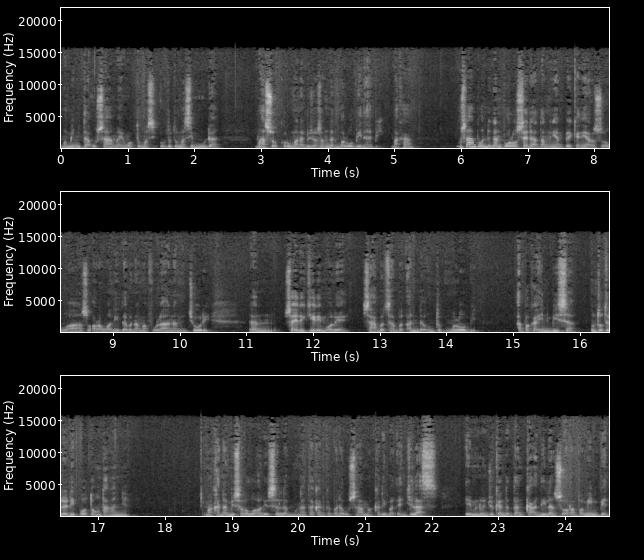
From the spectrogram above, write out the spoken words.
meminta Usama yang waktu masih waktu itu masih muda masuk ke rumah Nabi SAW dan melobi Nabi. Maka Usama pun dengan polosnya datang menyampaikan ya Rasulullah seorang wanita bernama Fulana mencuri dan saya dikirim oleh sahabat-sahabat anda untuk melobi apakah ini bisa untuk tidak dipotong tangannya. Maka Nabi SAW mengatakan kepada Usama kalimat yang jelas. Ini menunjukkan tentang keadilan seorang pemimpin.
